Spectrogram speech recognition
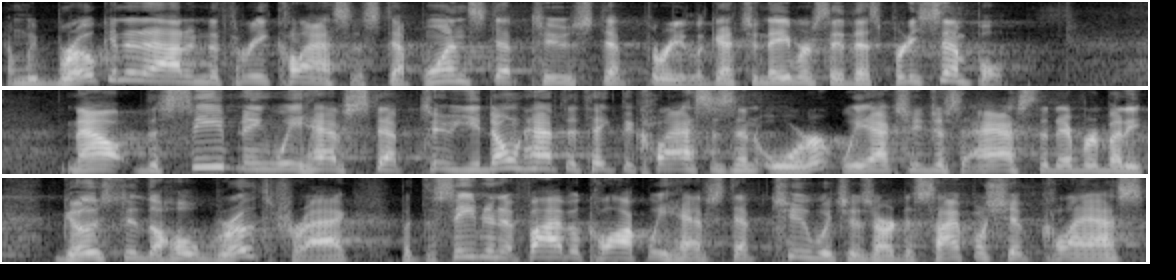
And we've broken it out into three classes step one, step two, step three. Look at your neighbor and say, That's pretty simple. Now, this evening we have step two. You don't have to take the classes in order. We actually just ask that everybody goes through the whole growth track. But this evening at five o'clock, we have step two, which is our discipleship class.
